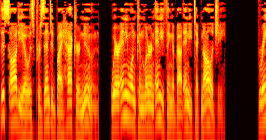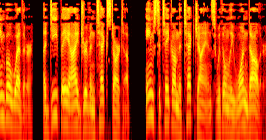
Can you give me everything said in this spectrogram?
This audio is presented by Hacker Noon, where anyone can learn anything about any technology. Rainbow Weather, a deep AI driven tech startup, aims to take on the tech giants with only $1.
